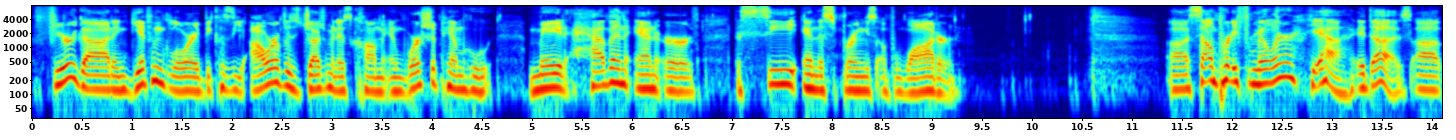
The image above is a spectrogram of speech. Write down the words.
Fear God and give him glory, because the hour of his judgment has come, and worship him who made heaven and earth, the sea and the springs of water. Uh, sound pretty familiar? Yeah, it does. Uh,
